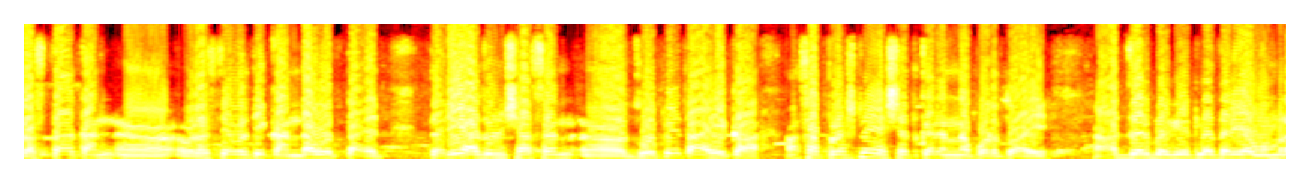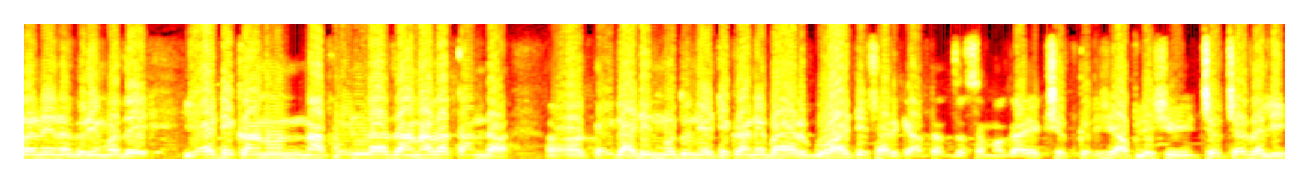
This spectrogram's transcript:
रस्ता कां- रस्त्यावरती कांदा ओतत आहेत तरी अजून शासन झोपेत आहे का? असा प्रश्न या शेतकऱ्यांना पडतो आहे. आज जर बघितलं तर या उमराणे नगरीमध्ये या ठिकाणून नाफेडला जाणारा कांदा काही गाडींमधून या ठिकाणी बाहेर गुवाहाटी सारख्या आता जसं मग एक शेतकरीशी आपल्याशी चर्चा झाली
